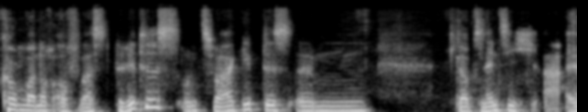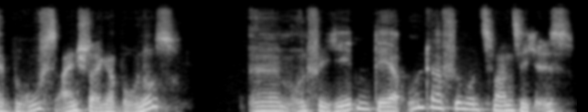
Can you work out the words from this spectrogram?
kommen wir noch auf was Drittes. Und zwar gibt es, ähm, ich glaube, es nennt sich äh, Berufseinsteigerbonus. Ähm, und für jeden, der unter 25 ist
